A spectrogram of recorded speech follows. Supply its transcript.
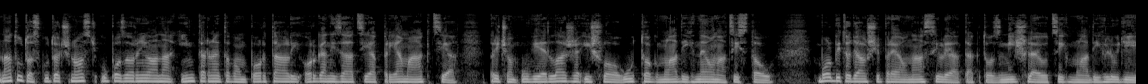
Na túto skutočnosť upozornila na internetovom portáli organizácia Priama akcia, pričom uviedla, že išlo o útok mladých neonacistov. Bol by to ďalší prejav násilia takto zmýšľajúcich mladých ľudí.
